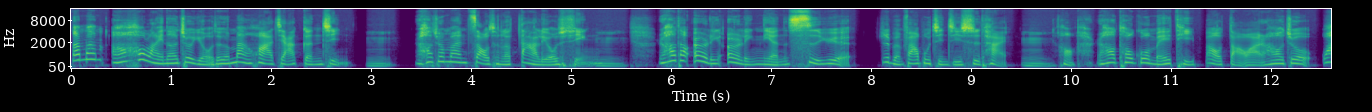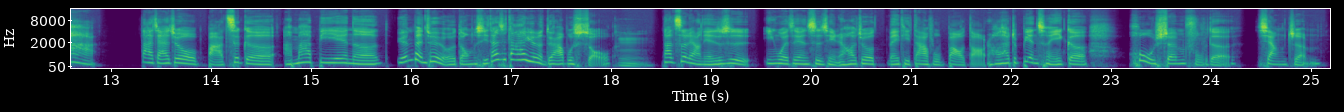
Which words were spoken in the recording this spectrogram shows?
那慢，然后后来呢，就有这个漫画家跟进，嗯，然后就慢造成了大流行，嗯，然后到二零二零年四月，日本发布紧急事态，嗯，好，然后透过媒体报道啊，然后就哇。大家就把这个阿妈毕业呢，原本就有的东西，但是大家原本对他不熟，嗯，那这两年就是因为这件事情，然后就媒体大幅报道，然后他就变成一个护身符的象征，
